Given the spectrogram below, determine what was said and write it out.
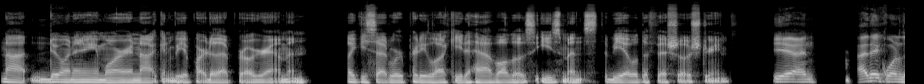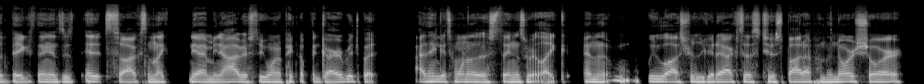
not doing it anymore and not going to be a part of that program. And like you said, we're pretty lucky to have all those easements to be able to fish those streams. yeah. And I think one of the big things is it sucks, and like yeah, I mean, obviously you want to pick up the garbage, but I think it's one of those things where like, and we lost really good access to a spot up on the North Shore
